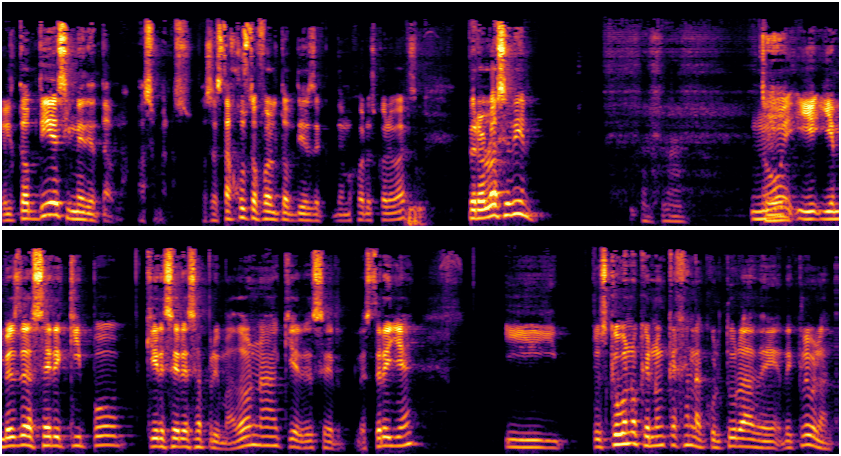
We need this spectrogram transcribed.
el top 10 y media tabla, más o menos. O sea, está justo fuera del top 10 de, mejores corebacks, pero lo hace bien. ¿No? Y, en vez de hacer equipo, quiere ser esa primadona, quiere ser la estrella. Y pues qué bueno que no encaja en la cultura de, Cleveland.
